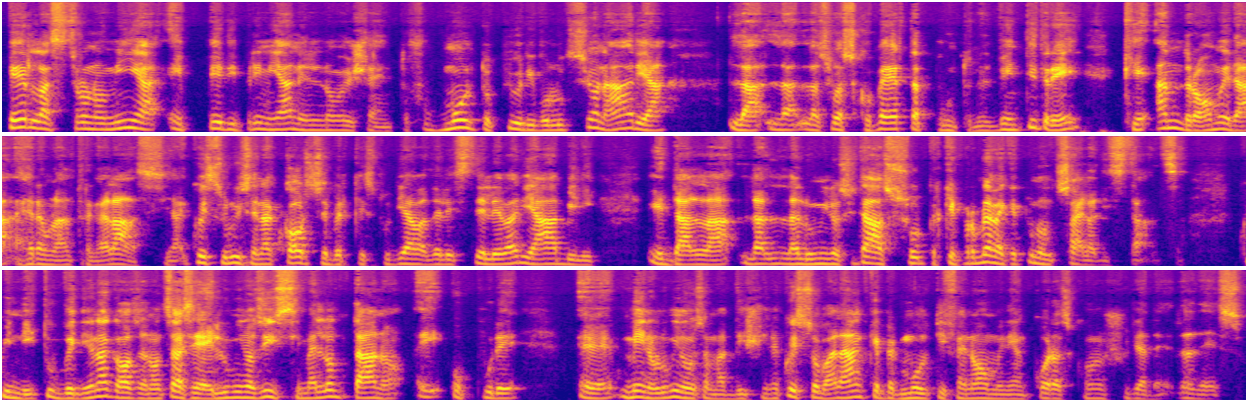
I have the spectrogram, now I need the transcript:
per l'astronomia e per i primi anni del Novecento fu molto più rivoluzionaria la, la, la, sua scoperta appunto nel 23 che Andromeda era un'altra galassia. E questo lui se ne accorse perché studiava delle stelle variabili e dalla la, luminosità assoluta perché il problema è che tu non sai la distanza. Quindi tu vedi una cosa non sai se è luminosissima e lontano e, oppure eh, meno luminosa ma vicina questo vale anche per molti fenomeni ancora sconosciuti ad adesso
